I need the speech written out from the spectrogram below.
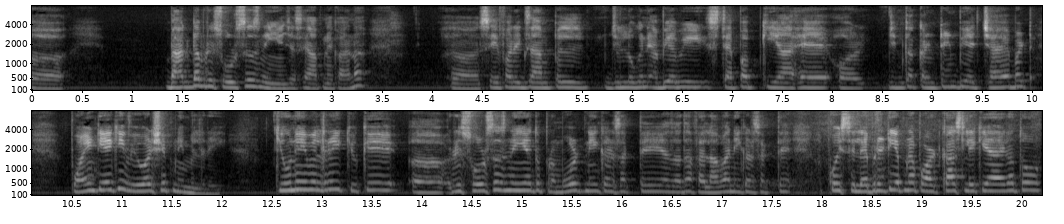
बैकडअप रिसोर्सेज नहीं है जैसे आपने कहा ना से फॉर एग्ज़ाम्पल जिन लोगों ने अभी अभी स्टेप अप किया है और जिनका कंटेंट भी अच्छा है बट पॉइंट ये है कि व्यूअरशिप नहीं मिल रही। क्यों नहीं मिल रही? क्योंकि रिसोर्स uh, नहीं है तो प्रमोट नहीं कर सकते या ज़्यादा फैलावा नहीं कर सकते। कोई सेलिब्रिटी अपना पॉडकास्ट लेके आएगा तो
